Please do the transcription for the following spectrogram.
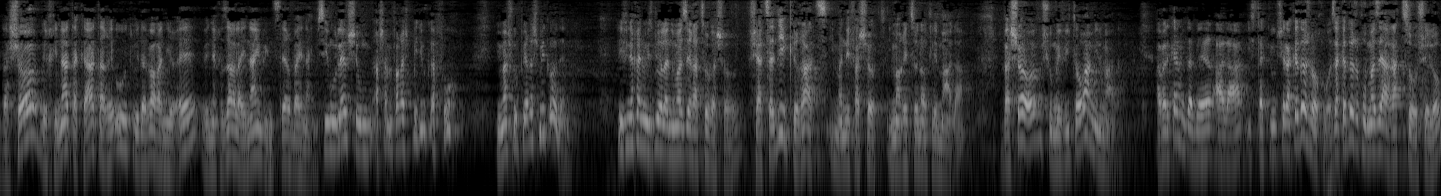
ושוב בחינת הכאת הרעות בדבר הנראה ונחזר לעיניים ומצטער בעיניים. שימו לב שהוא עכשיו מפרש בדיוק הפוך ממה שהוא פירש מקודם. לפני כן הוא הסביר לנו מה זה רצו ושוב, שהצדיק רץ עם הנפשות, עם הרצונות למעלה, ושוב שהוא מביא תורה מלמעלה. אבל כאן הוא מדבר על ההסתכלות של הקדוש ברוך הוא. אז הקדוש ברוך הוא, מה זה הרצו שלו?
